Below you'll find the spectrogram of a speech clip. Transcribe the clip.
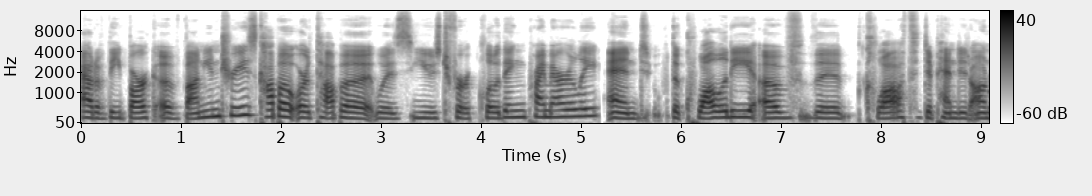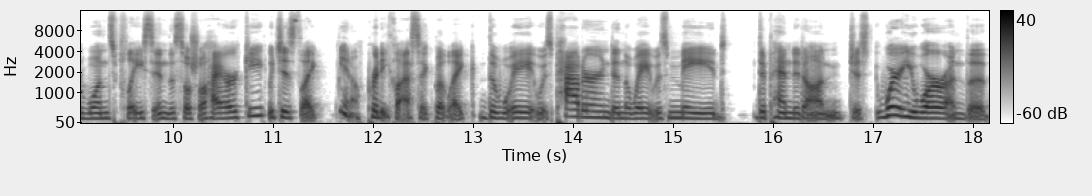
out of the bark of banyan trees. Kapa or tapa was used for clothing primarily, and the quality of the cloth depended on one's place in the social hierarchy, which is like, you know, pretty classic, but like the way it was patterned and the way it was made depended on just where you were on the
